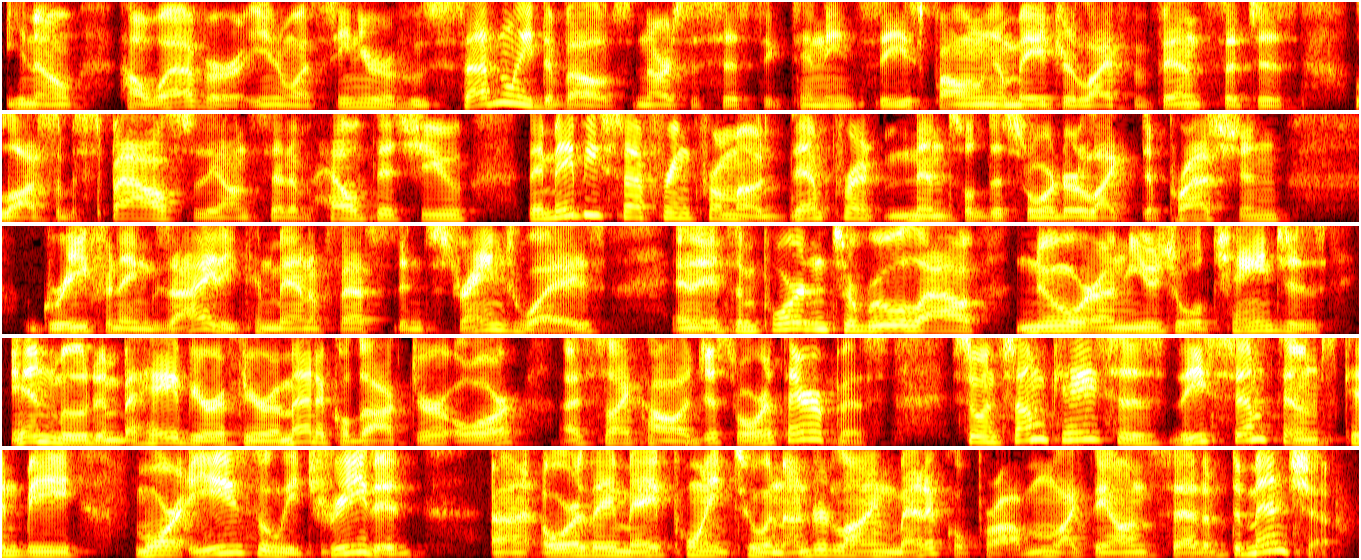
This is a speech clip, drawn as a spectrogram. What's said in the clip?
You know however you know a senior who suddenly develops narcissistic tendencies following a major life event such as loss of a spouse or the onset of a health issue they may be suffering from a different mental disorder like depression grief and anxiety can manifest in strange ways and it's important to rule out new or unusual changes in mood and behavior if you're a medical doctor or a psychologist or a therapist so in some cases these symptoms can be more easily treated uh, or they may point to an underlying medical problem like the onset of dementia.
